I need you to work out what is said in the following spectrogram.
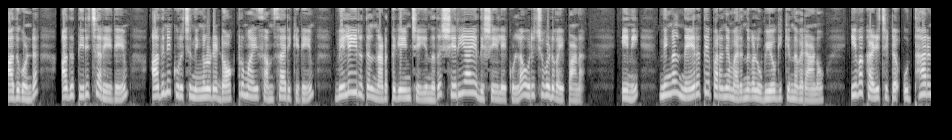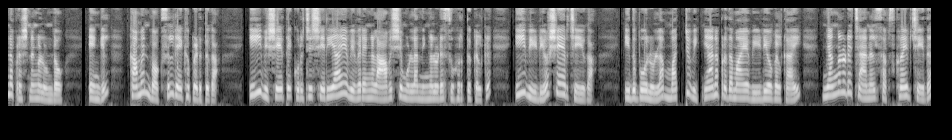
അതുകൊണ്ട് അത് തിരിച്ചറിയുകയും അതിനെക്കുറിച്ച് നിങ്ങളുടെ ഡോക്ടറുമായി സംസാരിക്കുകയും വിലയിരുത്തൽ നടത്തുകയും ചെയ്യുന്നത് ശരിയായ ദിശയിലേക്കുള്ള ഒരു ചുവടുവയ്പ്പാണ് ഇനി നിങ്ങൾ നേരത്തെ പറഞ്ഞ മരുന്നുകൾ ഉപയോഗിക്കുന്നവരാണോ? ഇവ കഴിച്ചിട്ട് ഉദ്ധാരണ പ്രശ്നങ്ങളുണ്ടോ? എങ്കിൽ കമന്റ് ബോക്സിൽ രേഖപ്പെടുത്തുക. ഈ വിഷയത്തെക്കുറിച്ച് ശരിയായ വിവരങ്ങൾ ആവശ്യമുള്ള നിങ്ങളുടെ സുഹൃത്തുക്കൾക്ക് ഈ വീഡിയോ ഷെയർ ചെയ്യുക. ഇതുപോലുള്ള മറ്റു വിജ്ഞാനപ്രദമായ വീഡിയോകൾക്കായി ഞങ്ങളുടെ ചാനൽ സബ്സ്ക്രൈബ് ചെയ്ത്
